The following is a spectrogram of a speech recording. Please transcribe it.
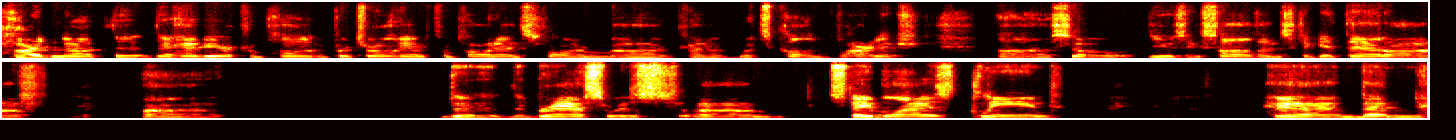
harden up the, the heavier component, petroleum components form uh, kind of what's called varnish. Uh, So using solvents to get that off. Uh, The, the brass was um, stabilized, cleaned. And then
